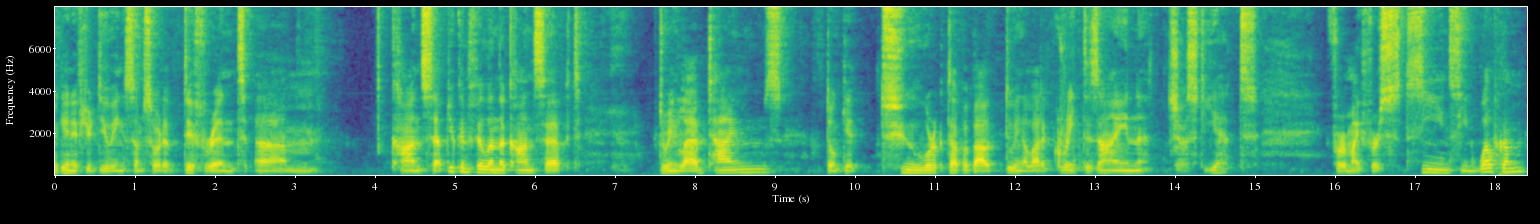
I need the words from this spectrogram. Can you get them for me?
Again, if you're doing some sort of different um, concept, you can fill in the concept during lab times. Don't get too worked up about doing a lot of great design just yet. for my first scene, scene welcome,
